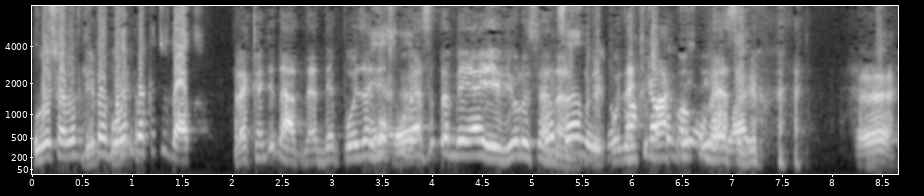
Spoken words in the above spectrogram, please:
o Luiz Fernando que Depois... também é pré-candidato. Pré-candidato, né? Depois a gente é, conversa é. também aí, viu, Luiz Fernando? É, Luiz, Depois a gente marca uma conversa, viu? É.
